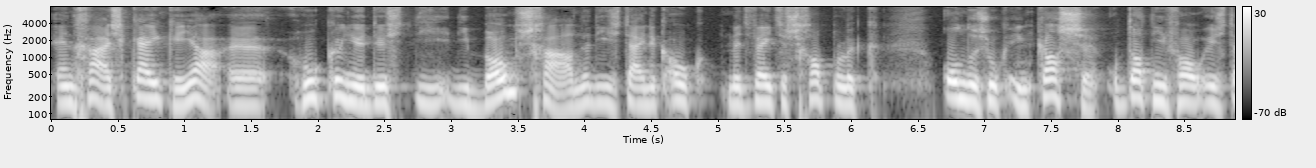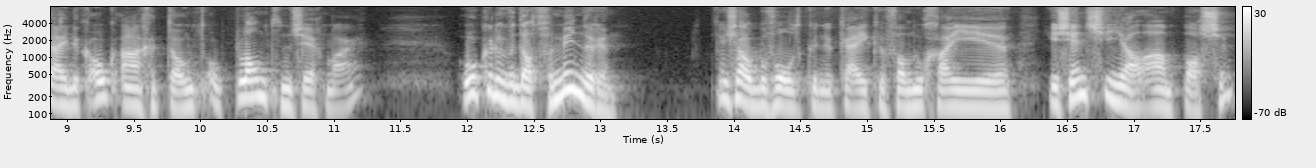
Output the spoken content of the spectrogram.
En ga eens kijken, ja, eh, hoe kun je dus die, die boomschade, die is uiteindelijk ook met wetenschappelijk onderzoek in kassen, op dat niveau is uiteindelijk ook aangetoond, ook planten zeg maar. Hoe kunnen we dat verminderen? Je zou bijvoorbeeld kunnen kijken van hoe ga je je, zendsignaal aanpassen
